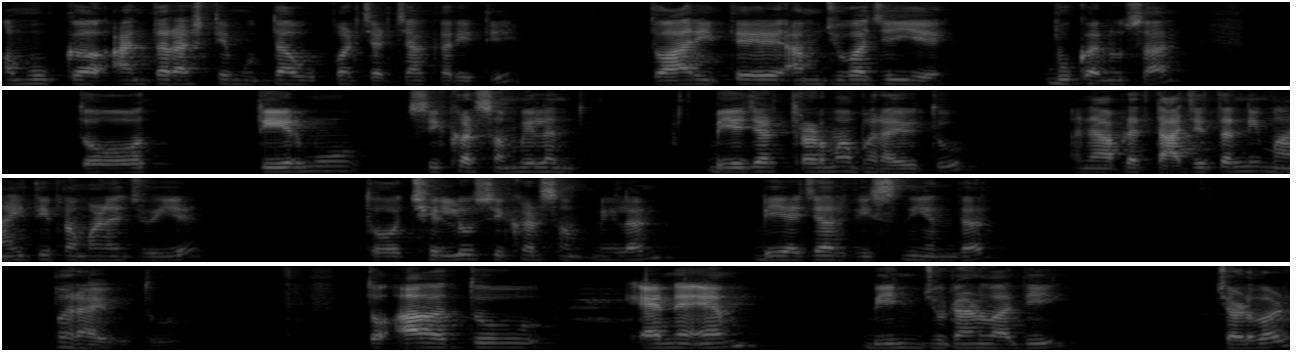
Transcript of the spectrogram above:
અમુક આંતરરાષ્ટ્રીય મુદ્દા ઉપર ચર્ચા કરી હતી. તો આ રીતે આમ જોવા જઈએ બુક અનુસાર, તો તેરમું શિખર સંમેલન બે હજાર ત્રણમાં ભરાયું હતું અને આપણે તાજેતરની માહિતી પ્રમાણે જોઈએ, તો છેલ્લું શિખર સંમેલન બે હજાર વીસની અંદર ભરાયું હતું. તો આ હતું એને એમ બિન જોડાણવાદી ચળવળ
